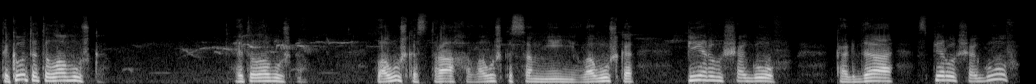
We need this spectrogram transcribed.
Так вот, это ловушка. Это ловушка. Ловушка страха, ловушка сомнений, ловушка первых шагов, когда с первых шагов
